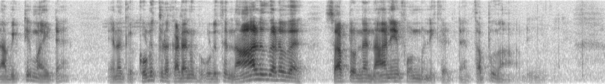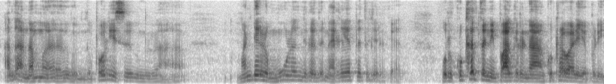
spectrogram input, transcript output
நான் விக்டிம் ஆகிட்டேன் எனக்கு கொடுக்குற கடனுக்கு கொடுத்து நாலு தடவை சாப்பிட்டோன்னே நானே ஃபோன் பண்ணி கேட்டேன். தப்பு தான் அப்படின்னு அதான் நம்ம இந்த போலீஸுங்கெல்லாம் மண்டையில் மூளைங்கிறது நிறைய பேத்துக்கு இருக்காது. ஒரு குற்றத்தை நீ பார்க்குறனா குற்றவாளி எப்படி?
